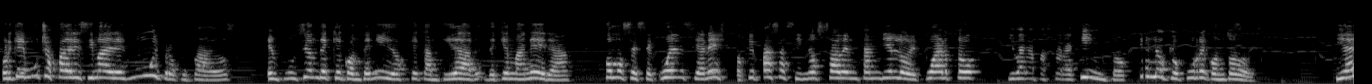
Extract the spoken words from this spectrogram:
Porque hay muchos padres y madres muy preocupados en función de qué contenidos, qué cantidad, de qué manera, cómo se secuencian esto, qué pasa si no saben tan bien lo de cuarto y van a pasar a quinto, qué es lo que ocurre con todo esto. Y a,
